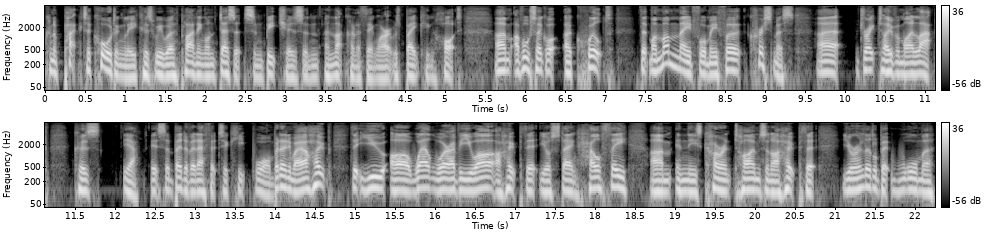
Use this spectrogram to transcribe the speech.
kind of packed accordingly because we were planning on deserts and beaches and, and that kind of thing where it was baking hot. Um, I've also got a quilt that my mum made for me for Christmas uh, draped over my lap because yeah, it's a bit of an effort to keep warm. But anyway, I hope that you are well wherever you are. I hope that you're staying healthy um, in these current times, and I hope that you're a little bit warmer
